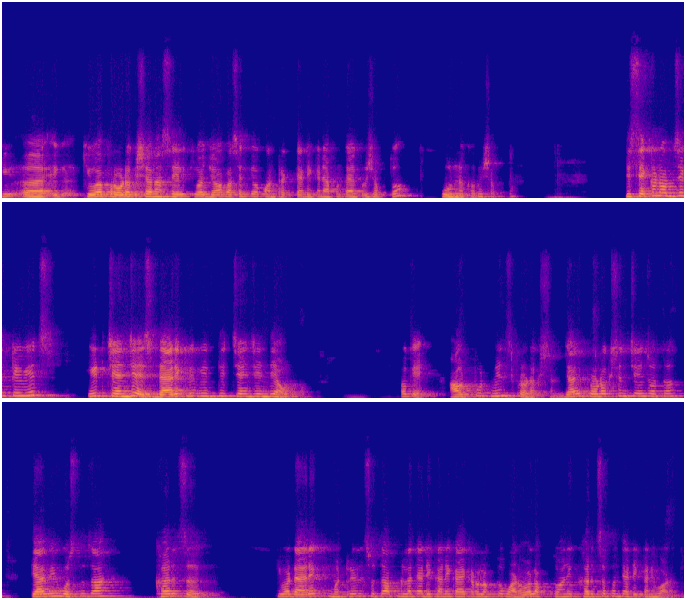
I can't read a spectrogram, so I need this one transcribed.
किंवा प्रोडक्शन असेल किंवा जॉब असेल किंवा कॉन्ट्रॅक्ट त्या ठिकाणी आपण काय करू शकतो? पूर्ण करू शकतो. The second objective is it changes directly with the change in the output okay output means production ज्यावेळी प्रोडक्शन चेंज होतं त्यावेळी वस्तूचा खर्च किंवा डायरेक्ट मटेरियल सुद्धा आपल्याला त्या ठिकाणी काय करावं लागतो? वाढवा लागतो आणि खर्च पण त्या ठिकाणी वाढतो.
